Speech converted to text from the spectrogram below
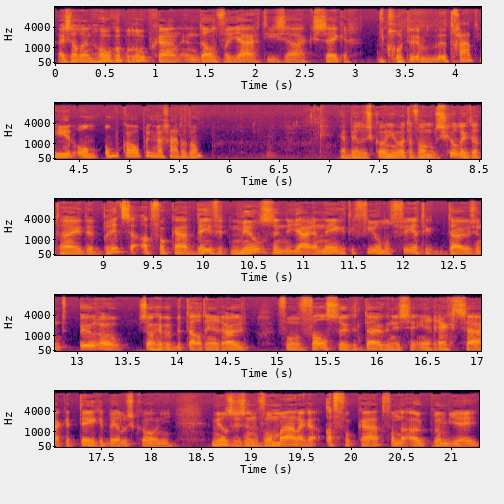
Hij zal in hoger beroep gaan en dan verjaart die zaak, zeker. Goed, het gaat hier om omkoping. Waar gaat het om? Ja, Berlusconi wordt ervan beschuldigd dat hij de Britse advocaat David Mills... in de jaren 90 440.000 euro zou hebben betaald in ruil voor valse getuigenissen in rechtszaken tegen Berlusconi. Mills is een voormalige advocaat van de oud-premier...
